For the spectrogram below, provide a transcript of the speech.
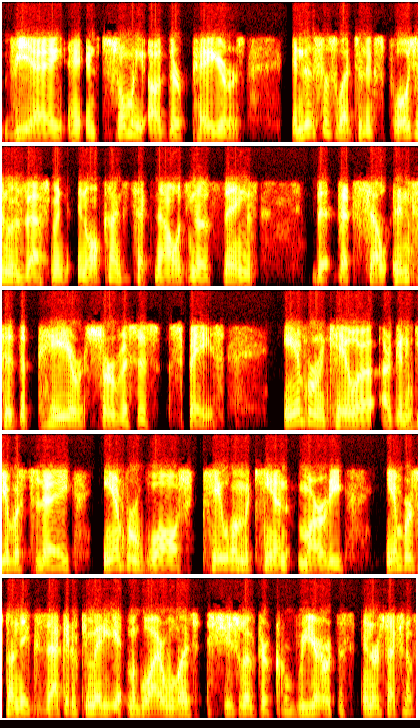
VA, and, and so many other payers. And this has led to an explosion of investment in all kinds of technology and other things that, that sell into the payer services space. Amber and Kayla are going to give us today Amber Walsh, Kayla McCann Marty, Amber's on the executive committee at McGuireWoods. She's lived her career at this intersection of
